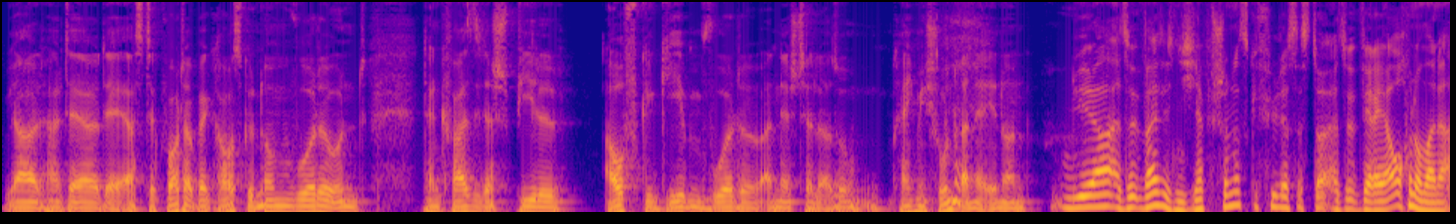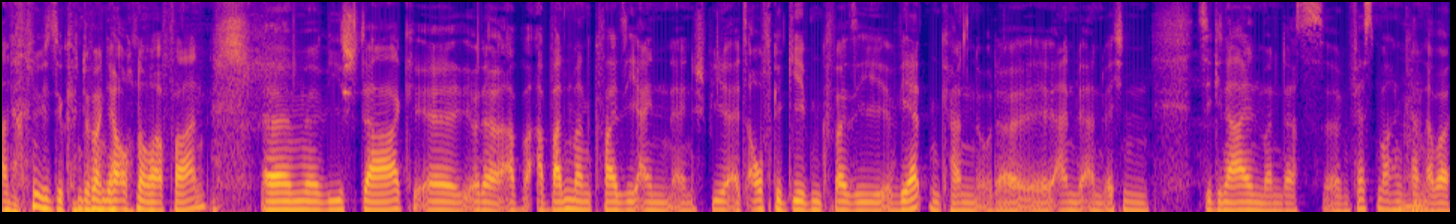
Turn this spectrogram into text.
ja halt der, der erste Quarterback rausgenommen wurde und dann quasi das Spiel aufgegeben wurde an der Stelle. Also kann ich mich schon dran erinnern. Ja, also weiß ich nicht. Ich habe schon das Gefühl, dass es doch, also wäre ja auch nochmal eine Analyse, könnte man ja auch nochmal fahren, ähm, wie stark äh, oder ab, ab wann man quasi ein, ein Spiel als aufgegeben quasi werten kann oder äh, an, an welchen Signalen man das äh, festmachen kann. Mhm. Aber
